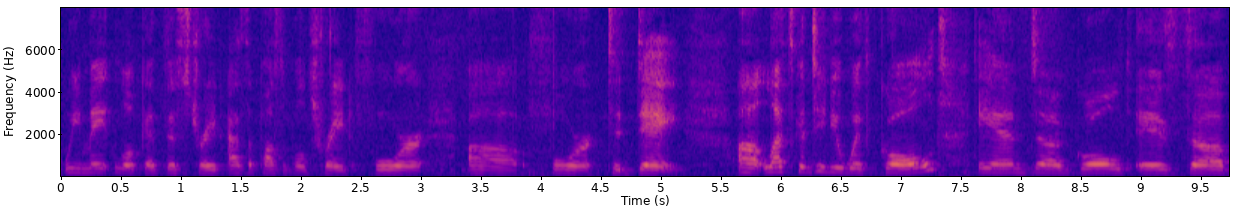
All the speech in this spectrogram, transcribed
we may look at this trade as a possible trade for uh, for today. Uh, let's continue with gold. And uh, gold is uh,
